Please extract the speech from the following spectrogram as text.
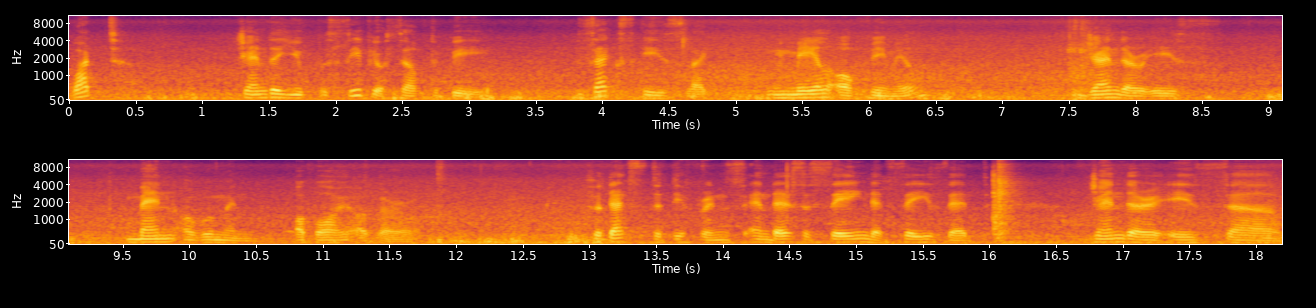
what gender you perceive yourself to be. Sex is like male or female. Gender is man or woman or boy or girl. So that's the difference and there's a saying that says that gender is um,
